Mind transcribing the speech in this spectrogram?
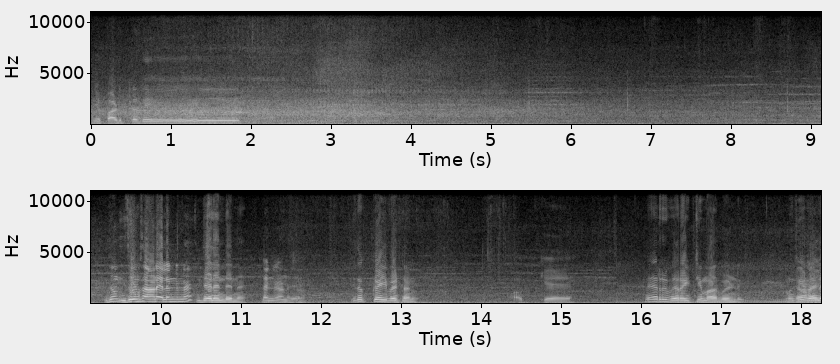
ഇനി അടുത്തത്. ഇതും ഇതും സാധനം എല്ലാം തന്നെ? ഇത് എലന്റെ തന്നെ. തന്നെയാണ് ഇതൊക്കെ ഈ പെട്ടാണ്. ഓക്കെ. വേറൊരു വെറൈറ്റി മാർബിൾ ഉണ്ട്. നമുക്ക് വില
